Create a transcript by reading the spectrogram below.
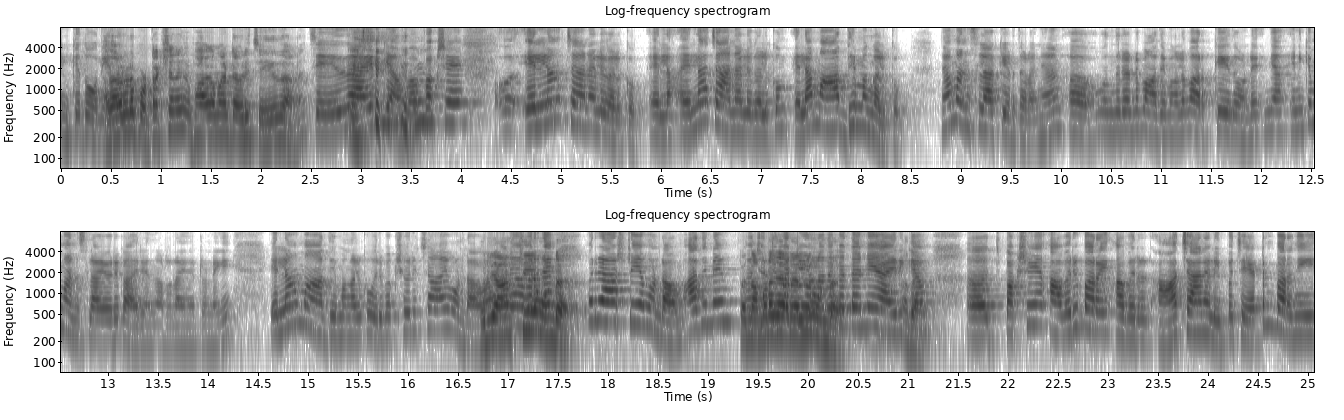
എനിക്ക് തോന്നിയത്. അവരുടെ പ്രൊട്ടക്ഷൻ ഭാഗമായിട്ട് അവർ ചെയ്തതാണ്. ചെയ്തതായിരിക്കാം. പക്ഷേ എല്ലാ ചാനലുകൾക്കും എല്ലാ എല്ലാ ചാനലുകൾക്കും എല്ലാ മാധ്യമങ്ങൾക്കും ഞാൻ മനസ്സിലാക്കിയെടുത്തോളാം. ഞാൻ ഒന്ന് രണ്ട് മാധ്യമങ്ങൾ വർക്ക് ചെയ്തുകൊണ്ട് ഞാൻ എനിക്ക് മനസ്സിലായ ഒരു കാര്യം എന്ന് പറഞ്ഞു കഴിഞ്ഞിട്ടുണ്ടെങ്കിൽ എല്ലാ മാധ്യമങ്ങൾക്കും ഒരുപക്ഷെ ഒരു ചായം ഉണ്ടാവും. ഒരു രാഷ്ട്രീയം ഉണ്ടാവും. അതിനെ പറ്റിയുള്ളതൊക്കെ ചുറ്റിപ്പറ്റിയുള്ളതൊക്കെ തന്നെ ആയിരിക്കാം പക്ഷേ അവർ പറയും അവർ ആ ചാനൽ ഇപ്പൊ ചേട്ടൻ പറഞ്ഞ ഈ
